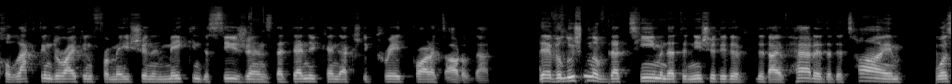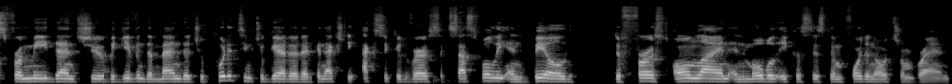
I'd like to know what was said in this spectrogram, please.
collecting the right information and making decisions that then you can actually create products out of that. The evolution of that team and that initiative that I've had at the time was for me then to be given the mandate to put a team together that can actually execute very successfully and build the first online and mobile ecosystem for the Nordstrom brand.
